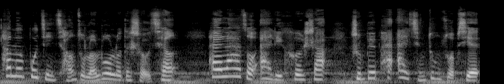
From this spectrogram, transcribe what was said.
他们不仅抢走了洛洛的手枪，还拉走艾利克莎，准备拍爱情动作片。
